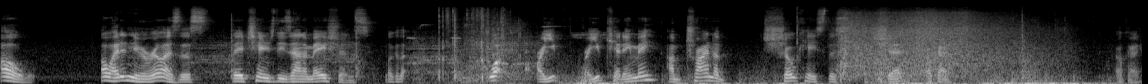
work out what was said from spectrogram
Oh. Oh, I didn't even realize this. They changed these animations. Look at that. What? Are you are you kidding me? I'm trying to showcase this shit. Okay. Okay,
